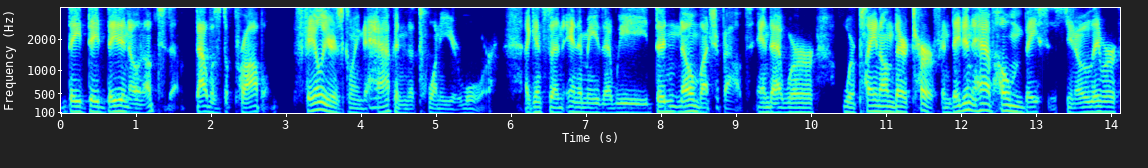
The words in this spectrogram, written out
they, they they didn't own up to them. That was the problem. Failure is going to happen in a 20 year war against an enemy that we didn't know much about and that were were playing on their turf and they didn't have home bases you know they were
